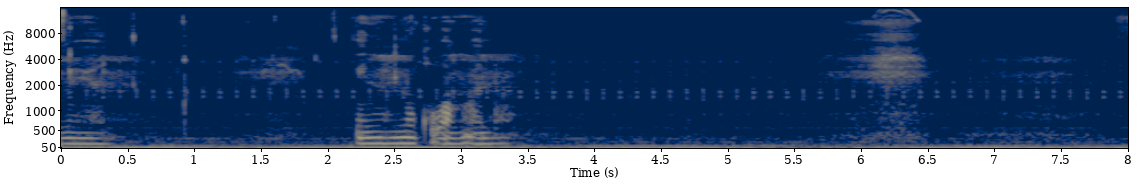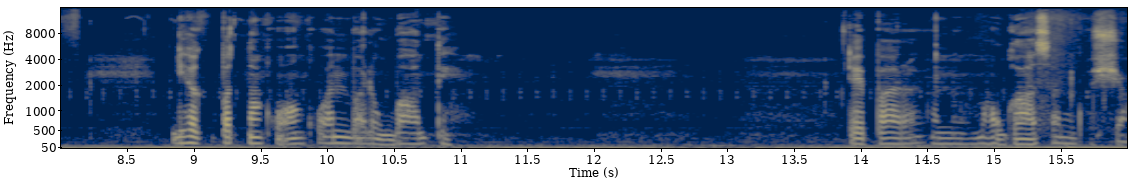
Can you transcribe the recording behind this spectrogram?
Ayan. Inano ko ang ano. Gihagpat na ko ang kuan balong bante. Kaya para ano, mahugasan ko siya.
